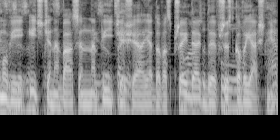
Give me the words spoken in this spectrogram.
Mówi, idźcie na basen, napijcie się, a ja do was przyjdę, gdy wszystko wyjaśnię.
